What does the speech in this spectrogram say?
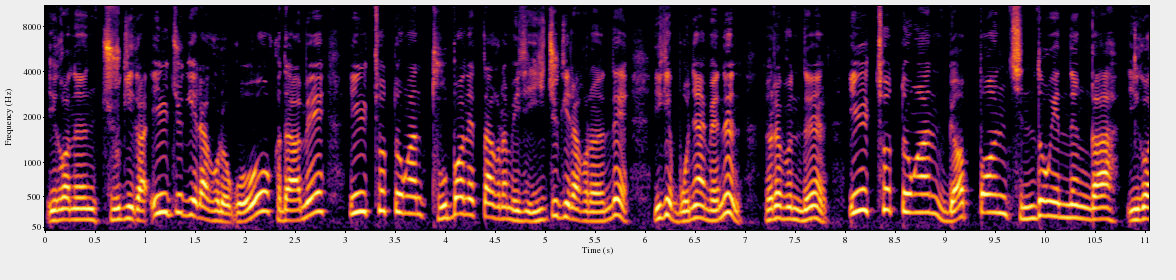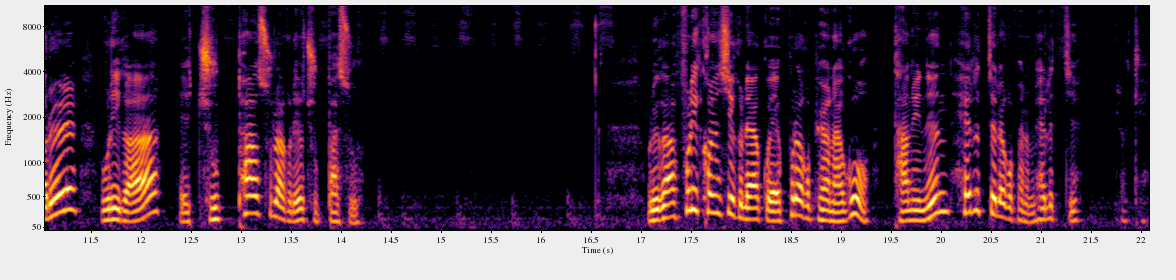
이거는 주기가 1주기라고 그러고 그 다음에 1초 동안 두 번 했다 그러면 이제 2주기라고 그러는데 이게 뭐냐면은 여러분들 1초 동안 몇 번 진동했는가 이거를 우리가 예, 주파수라 그래요 주파수 우리가 프리퀀시 그래갖고 F라고 표현하고 단위는 헤르츠라고 표현하면 헤르츠 이렇게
